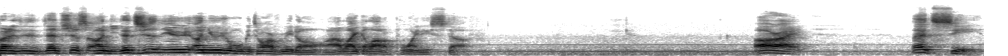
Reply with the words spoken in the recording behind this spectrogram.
But it, it, that's just un, that's just an unusual guitar for me to own. I like a lot of pointy stuff. All right, let's see.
